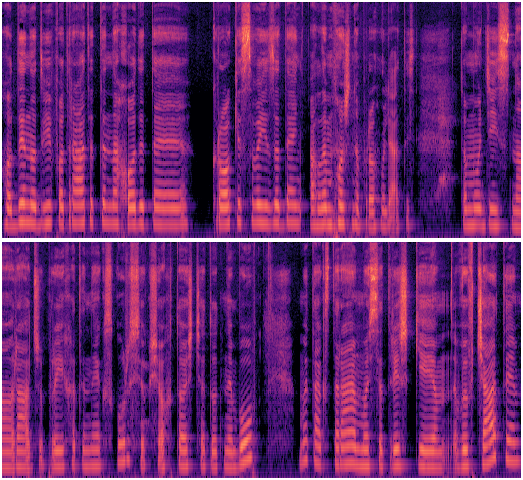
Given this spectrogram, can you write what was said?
Годину-дві потратити, находите кроки свої за день, але можна прогулятись. Тому дійсно раджу приїхати на екскурсію, якщо хто ще тут не був. Ми так стараємося трішки вивчати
